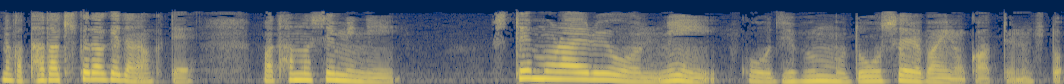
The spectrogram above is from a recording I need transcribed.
なんかただ聞くだけじゃなくて、まあ楽しみにしてもらえるように、こう自分もどうすればいいのかっていうのをちょっと、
